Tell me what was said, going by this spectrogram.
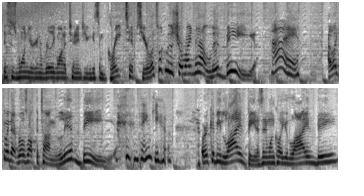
This is one you're going to really want to tune into. You can get some great tips here. Let's welcome to the show right now, Liv B. Hi. I like the way that rolls off the tongue. Live B. Thank you. Or it could be Live B. Does anyone call you Live B?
